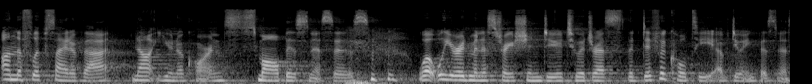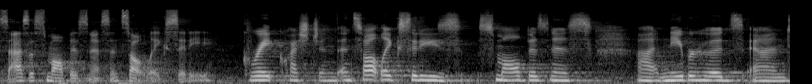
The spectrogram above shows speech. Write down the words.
On the flip side of that, not unicorns, small businesses, what will your administration do to address the difficulty of doing business as a small business in Salt Lake City? Great question. And Salt Lake City's small business uh, neighborhoods and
